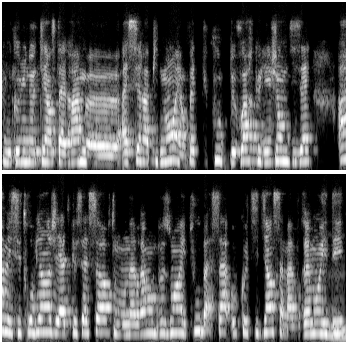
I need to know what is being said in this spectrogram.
une communauté Instagram euh, assez rapidement et en fait du coup de voir que les gens me disaient ah mais c'est trop bien, j'ai hâte que ça sorte, on en a vraiment besoin et tout, bah ça au quotidien ça m'a vraiment aidé mmh.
